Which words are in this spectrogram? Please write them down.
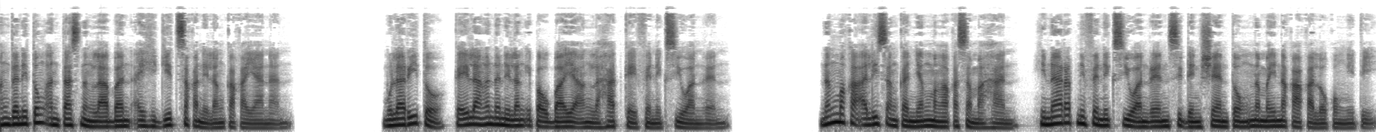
Ang ganitong antas ng laban ay higit sa kanilang kakayanan. Mula rito, kailangan na nilang ipaubaya ang lahat kay Phoenix Yuanren. Nang makaalis ang kanyang mga kasamahan, hinarap ni Phoenix Yuanren si Deng Shentong na may nakakalokong ngiti.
